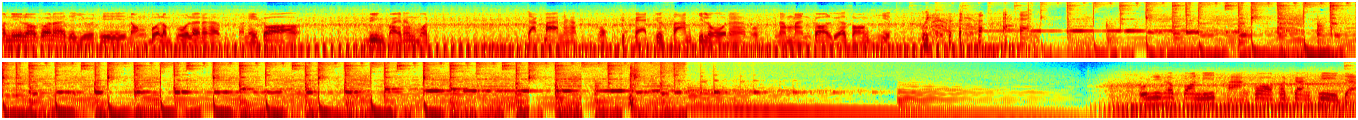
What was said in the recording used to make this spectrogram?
อเคครับตอนนี้เราก็น่าจะอยู่ที่หนองบัวลำพูแล้วนะครับ ตอนนี้ก็วิ่งไปทั้งหมดจากบ้านนะครับ 68.3 กิโลนะครับผม น้ำมันก็เหลือ 2 ขีดโอเคครับ ตอนนี้ทางก็ค่อนข้างที่จะ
